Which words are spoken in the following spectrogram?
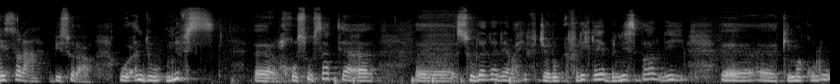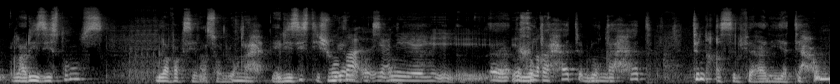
بسرعة. بسرعة. وعنده نفس الخصوصات تاع السلاله اللي راهي في جنوب أفريقيا بالنسبة ل كيما نقولوا la résistance à la vaccination اللقاح ي résister شوية يعني اللقاحات اللقاحات تنقص الفعالية تاعهم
